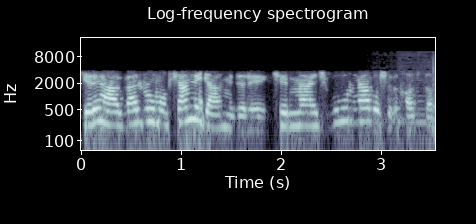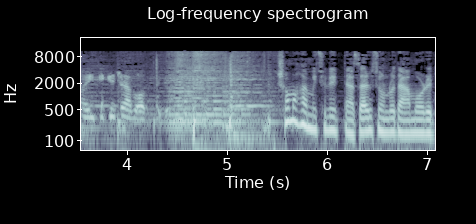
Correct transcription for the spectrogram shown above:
گره اول رو محکم نگه میداره که مجبور نباشه به خواسته های دیگه جواب بده. شما هم می‌تونید نظرتون رو در مورد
